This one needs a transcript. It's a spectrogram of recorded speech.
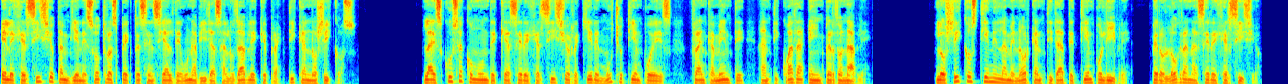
El ejercicio también es otro aspecto esencial de una vida saludable que practican los ricos. La excusa común de que hacer ejercicio requiere mucho tiempo es, francamente, anticuada e imperdonable. Los ricos tienen la menor cantidad de tiempo libre, pero logran hacer ejercicio.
